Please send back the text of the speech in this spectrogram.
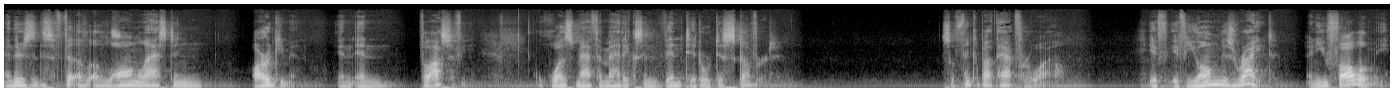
And there's this a long lasting argument in, in philosophy. Was mathematics invented or discovered? So think about that for a while. If, if Jung is right, and you follow me,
